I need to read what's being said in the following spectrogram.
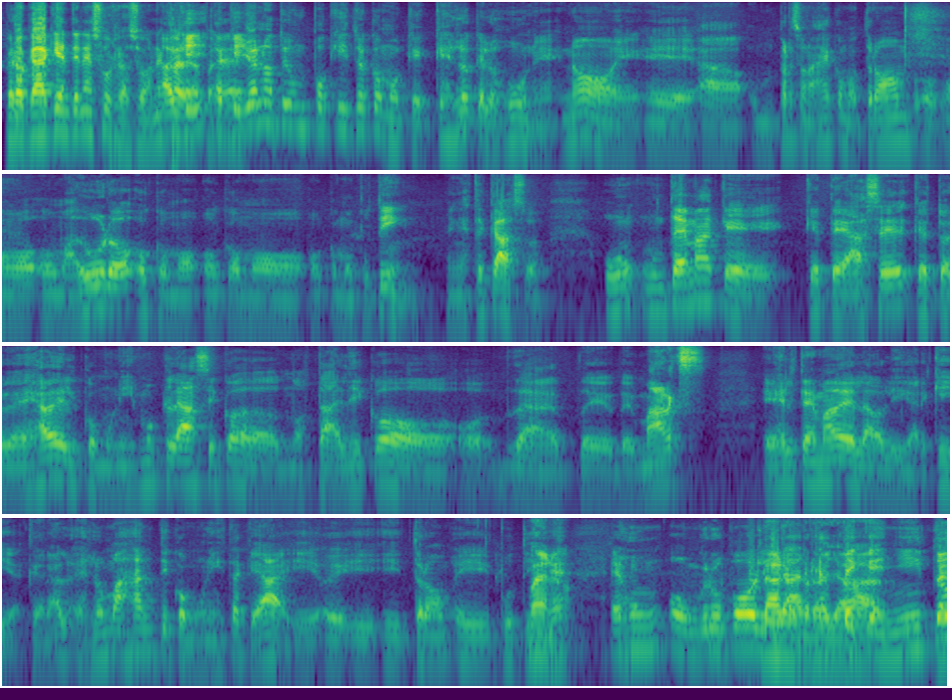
pero cada quien tiene sus razones Aquí, para, para aquí yo noté un poquito como que qué es lo que los une, ¿no? Eh, eh, a un personaje como Trump o, o- o Maduro o como, o, como, o como Putin, en este caso. Un, un tema que, que te hace, que te aleja del comunismo clásico, nostálgico de, de- de Marx, es el tema de la oligarquía, que era, es lo más anticomunista que hay. Y, y- y Trump y Putin Bueno. es, es un, un grupo oligarca va. pequeñito,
